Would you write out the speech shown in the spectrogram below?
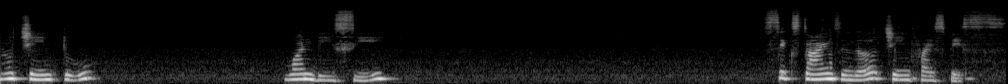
now chain 2 1 DC 6 times in the chain 5 space.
